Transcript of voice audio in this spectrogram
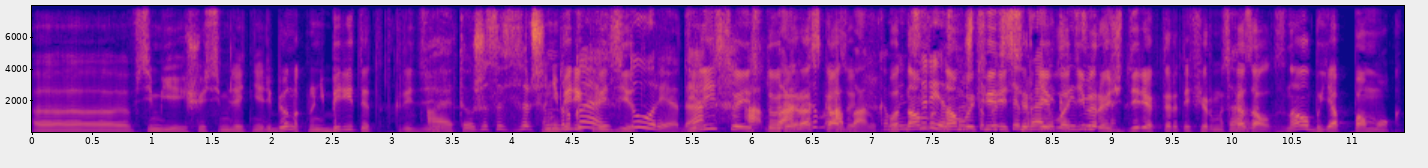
э, в семье еще 7-летний ребенок, ну не бери ты этот кредит. А это уже со- совершенно не бери другая кредит. история, да? Делись своей А историей, банкам- рассказывай. а банкам вот нам, нам в эфире Сергей Владимирович, кредиты. директор этой фирмы, Так. сказал, знал бы, я бы помог.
